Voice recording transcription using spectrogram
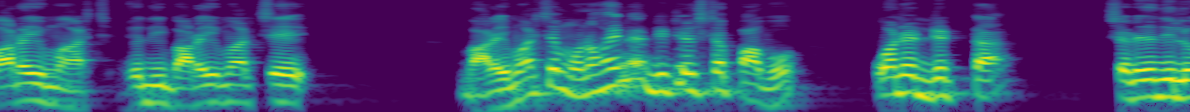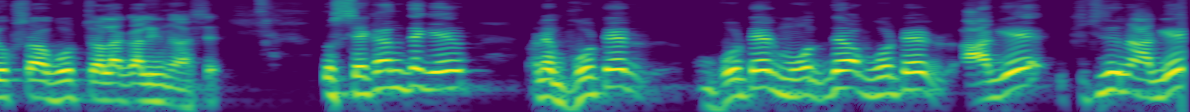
বারোই মার্চ। যদি বারোই মার্চে বারোই মার্চে মনে হয় না ডিটেলসটা পাবো পরের ডেটটা সেটা যদি লোকসভা ভোট চলাকালীন আসে। তো সেখান থেকে মানে ভোটের ভোটের মধ্যে বা ভোটের আগে, কিছুদিন আগে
